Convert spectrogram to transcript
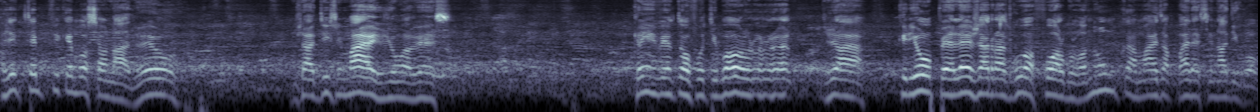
a gente sempre fica emocionado. Eu já disse mais de uma vez, quem inventou o futebol já criou o Pelé, já rasgou a fórmula, nunca mais aparece nada igual.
